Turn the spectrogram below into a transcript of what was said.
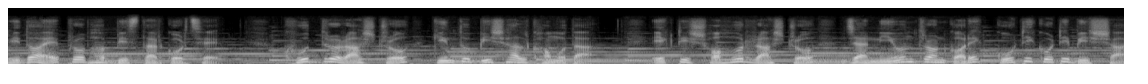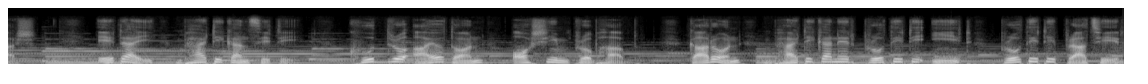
হৃদয়ে প্রভাব বিস্তার করছে। ক্ষুদ্র রাষ্ট্র কিন্তু বিশাল ক্ষমতা। একটি শহর রাষ্ট্র যা নিয়ন্ত্রণ করে কোটি কোটি বিশ্বাস। এটাই ভ্যাটিকান সিটি। ক্ষুদ্র আয়তন অসীম প্রভাব। কারণ ভ্যাটিকানের প্রতিটি ইট, প্রতিটি প্রাচীর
